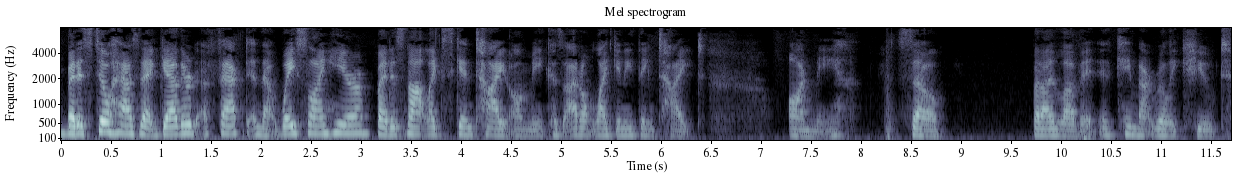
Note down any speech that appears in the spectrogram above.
but it still has that gathered effect and that waistline here, but it's not like skin tight on me because I don't like anything tight on me. So, but I love it. It came out really cute.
